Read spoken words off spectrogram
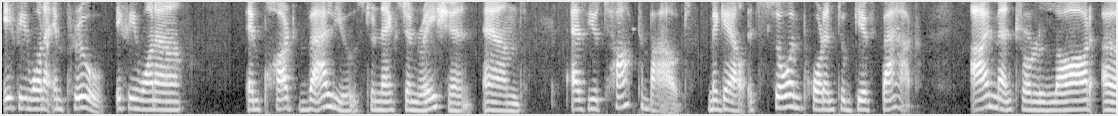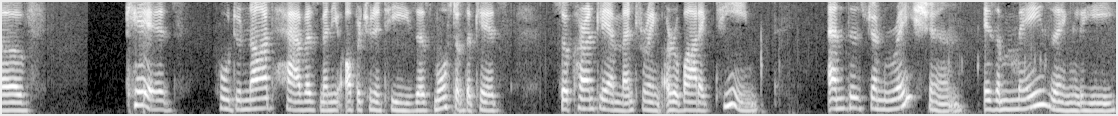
if we want to improve, if we want to impart values to next generation and as you talked about, Miguel, it's so important to give back. I mentor a lot of kids who do not have as many opportunities as most of the kids. So currently, I'm mentoring a robotic team, and this generation is amazingly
